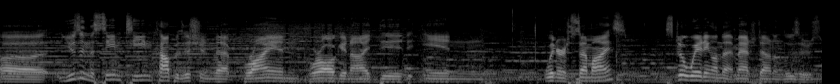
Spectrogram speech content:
Uh, using the same team composition that Brian Grog and I did in winner semis. Still waiting on that match down in losers.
